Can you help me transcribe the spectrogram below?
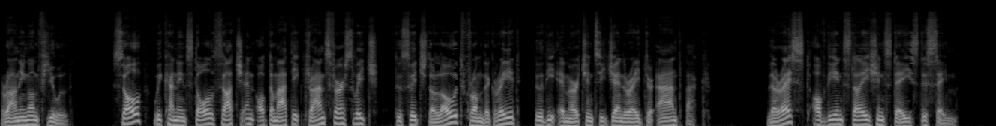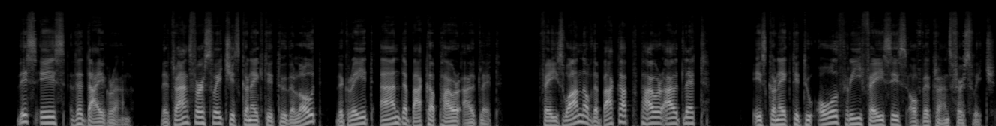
running on fuel. So, we can install such an automatic transfer switch to switch the load from the grid to the emergency generator and back. The rest of the installation stays the same. This is the diagram. The transfer switch is connected to the load, the grid and the backup power outlet. Phase 1 of the backup power outlet is connected to all three phases of the transfer switch.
